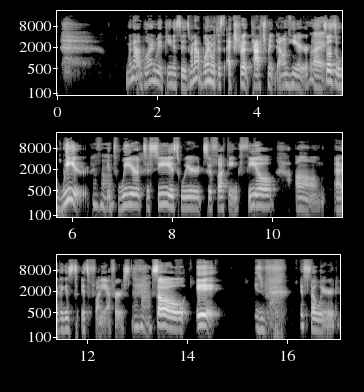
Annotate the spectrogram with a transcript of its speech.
we're not born with penises. We're not born with this extra attachment down here. Right. So it's weird. Mhm. It's weird to see. It's weird to fucking feel. Um, and I think it's it's funny at first. Mhm. So it is it's so weird.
